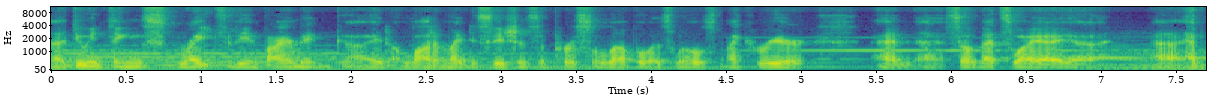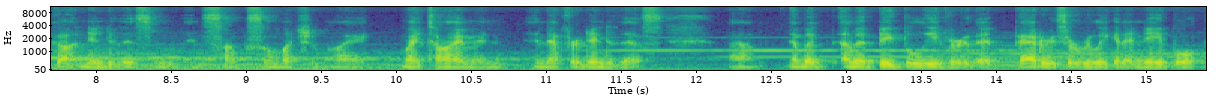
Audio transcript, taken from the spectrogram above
uh, doing things right for the environment guide a lot of my decisions at personal level as well as my career. And uh, so that's why I uh, uh, have gotten into this and, and, sunk so much of my, my time and, and effort into this. Um, I'm, a, I'm a big believer that batteries are really going to enable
